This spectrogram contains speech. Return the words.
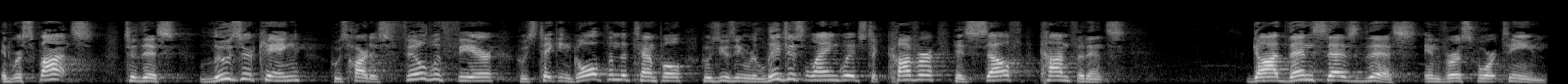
In response to this loser king whose heart is filled with fear, who's taking gold from the temple, who's using religious language to cover his self-confidence, God then says this in verse 14.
